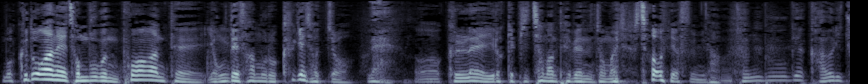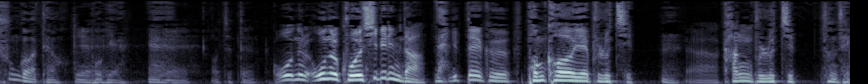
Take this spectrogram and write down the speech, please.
뭐 그동안에 전북은 포항한테 0대 3으로 크게 졌죠. 네. 어, 근래 이렇게 비참한 패배는 정말 처음이었습니다. 전북의 가을이 추운 것 같아요. 예. 보기에. 예. 예, 어쨌든 오늘 오늘 9월 10일입니다. 이때 그 벙커의 블루칩, 아, 강 블루칩 선생,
